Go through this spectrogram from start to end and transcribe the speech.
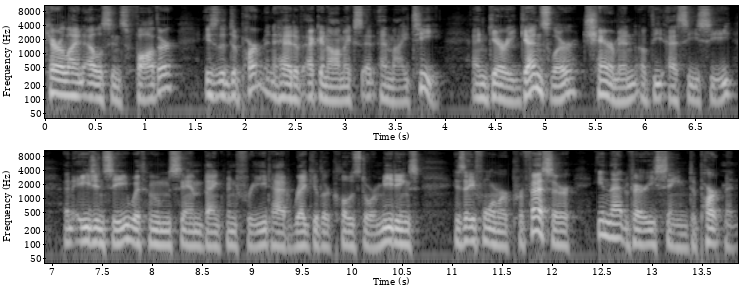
Caroline Ellison's father is the department head of economics at MIT, and Gary Gensler, chairman of the SEC, an agency with whom Sam Bankman Fried had regular closed door meetings, is a former professor in that very same department.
